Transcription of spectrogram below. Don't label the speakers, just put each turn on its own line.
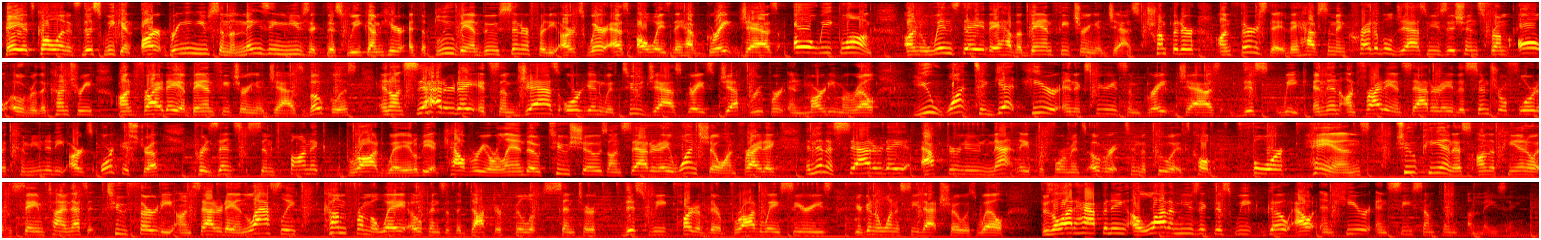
Hey, it's Colin. it's This Week in Art, bringing you some amazing music this week. I'm here at the Blue Bamboo Center for the Arts, where, as always, they have great jazz all week long. On Wednesday, they have a band featuring a jazz trumpeter. On Thursday, they have some incredible jazz musicians from all over the country. On Friday, a band featuring a jazz vocalist. And on Saturday, it's some jazz organ with two jazz greats, Jeff Rupert and Marty Morell. You want to get here and experience some great jazz this week. And then on Friday and Saturday, the Central Florida Community Arts Orchestra presents Symphonic Broadway. It'll be at Calvary Orlando, two shows on Saturday, one show on Friday, and then a Saturday afternoon matinee performance over at Timucua. It's called Four Hands, two pianists on the piano at the same time. That's at 2:30 on Saturday. And lastly, Come From Away opens at the Dr. Phillips Center this week, part of their Broadway series. You're going to want to see that show as well. There's a lot happening, a lot of music this week. Go out and hear and see something amazing.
